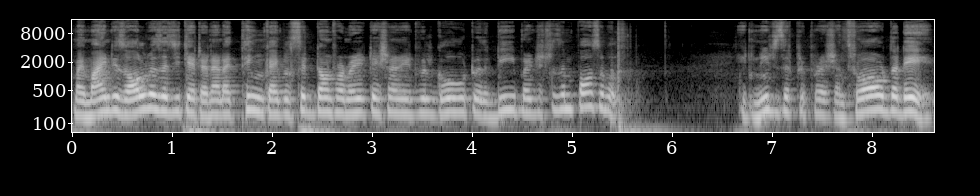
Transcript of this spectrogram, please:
my mind is always agitated and I think I will sit down for meditation and it will go to the deep meditation, is impossible. It needs that preparation. Throughout the day,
